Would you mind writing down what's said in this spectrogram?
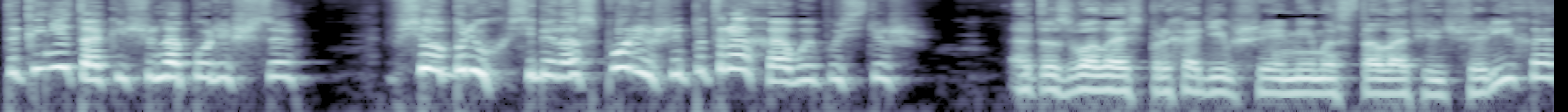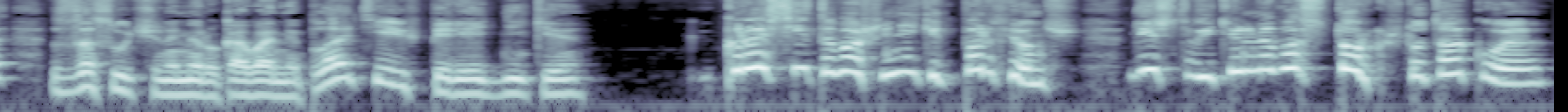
так и не так еще напоришься. Все брюхо себе распоришь и потроха выпустишь. Отозвалась проходившая мимо стола фельдшериха с засученными рукавами платья и в переднике. — Краси-то ваши, Никит Парфенович, действительно восторг, что такое.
